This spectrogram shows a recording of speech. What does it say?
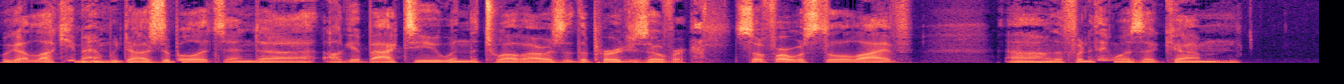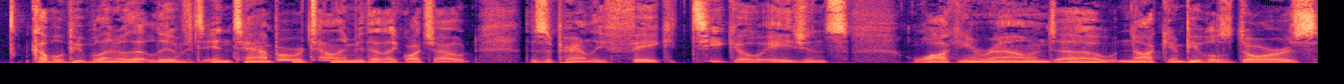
we got lucky, man. We dodged a bullet, and uh, I'll get back to you when the 12 hours of the purge is over. So far, we're still alive. Um, the funny thing was, like, um, a couple of people I know that lived in Tampa were telling me that, like, watch out. There's apparently fake TECO agents walking around, uh, knocking on people's doors,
